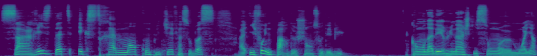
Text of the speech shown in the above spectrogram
ça risque d'être extrêmement compliqué face au boss. Il faut une part de chance au début quand on a des runages qui sont euh, moyens.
